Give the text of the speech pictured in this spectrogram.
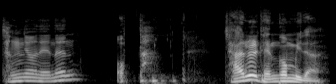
작년에는 없다. 잘을 된 겁니다.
